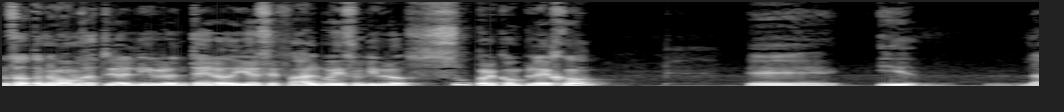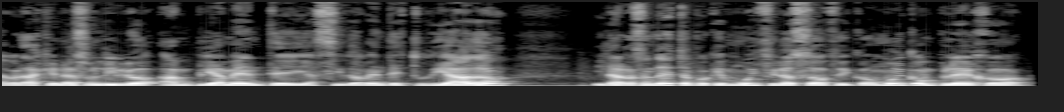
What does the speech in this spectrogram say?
Nosotros no vamos a estudiar el libro entero de Joseph Alboy, es un libro súper complejo eh, y la verdad es que no es un libro ampliamente y asiduamente estudiado. Y la razón de esto es porque es muy filosófico, muy complejo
